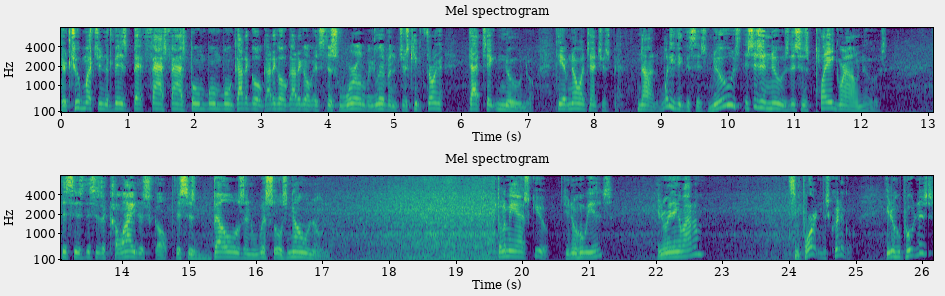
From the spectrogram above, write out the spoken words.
They're too much in the biz, fast, fast, boom, boom, boom, gotta go, gotta go, gotta go. It's this world we live in. Just keep throwing it. That take no, no. They have no attention span. None. What do you think this is? News? This isn't news. This is playground news. This is this is a kaleidoscope. This is bells and whistles. No, no, no. But let me ask you: Do you know who he is? You know anything about him? It's important. It's critical. You know who Putin is?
